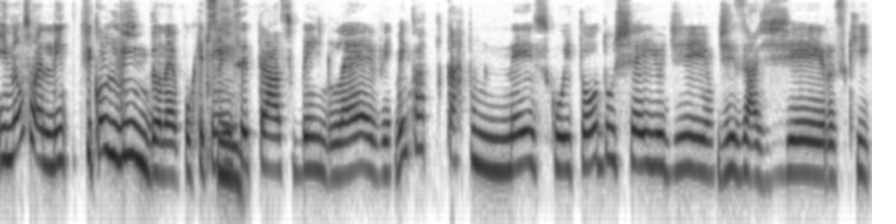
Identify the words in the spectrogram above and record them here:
e não só é lindo, ficou lindo, né? Porque tem Sim. esse traço bem leve, bem cartunesco e todo cheio de, de exageros que.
